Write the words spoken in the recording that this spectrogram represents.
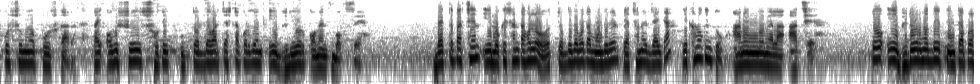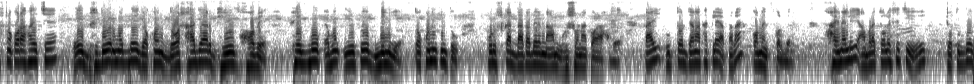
আকর্ষণীয় পুরস্কার। তাই অবশ্যই সঠিক উত্তর দেওয়ার চেষ্টা করবেন এই ভিডিওর কমেন্টস বক্সে দেখতে পাচ্ছেন, এই লোকেশনটা হলো চোদ্দ দেবতা মন্দিরের পেছনের জায়গা। এখানেও কিন্তু আনন্দ মেলা আছে। তো এই ভিডিওর মধ্যে তিনটা প্রশ্ন করা হয়েছে। এই ভিডিওর মধ্যে যখন দশ হাজার ভিউজ হবে ফেসবুক এবং ইউটিউব মিলিয়ে, তখনই কিন্তু পুরস্কার দাতাদের নাম ঘোষণা করা হবে। তাই উত্তর জানা থাকলে আপনারা কমেন্টস করবেন। ফাইনালি আমরা চলে এসেছি চতুর্দশ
